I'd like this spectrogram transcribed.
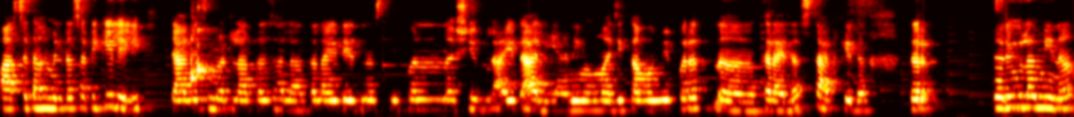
पाच ते दहा मिनिटासाठी केलेली त्यावेळेस म्हटलं आता झालं आता लाइट येत नसती पण नशीब लाइट आली आणि मग माझी कामं मी परत करायला स्टार्ट केलं. तर रिवला मी ना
